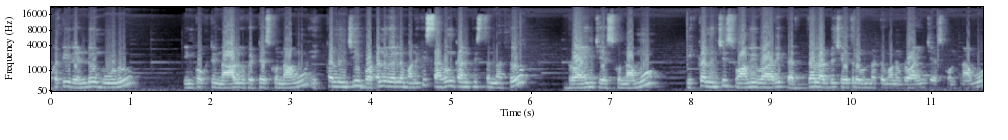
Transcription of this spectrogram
ఒకటి రెండు మూడు ఇంకొకటి నాలుగు పెట్టేసుకున్నాము. ఇక్కడ నుంచి బొటన వేలు మనకి సగం కనిపిస్తున్నట్టు డ్రాయింగ్ చేసుకున్నాము. ఇక్కడ నుంచి స్వామివారి పెద్ద లడ్డు చేతిలో ఉన్నట్టు మనం డ్రాయింగ్ చేసుకుంటున్నాము.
